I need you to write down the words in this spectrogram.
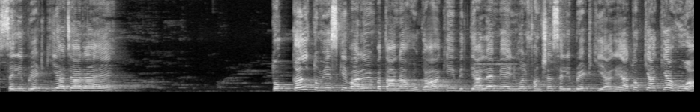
सेलिब्रेट किया जा रहा है तो कल तुम्हें इसके बारे में बताना होगा कि विद्यालय में एनुअल फ़ंक्शन सेलिब्रेट किया गया तो क्या क्या हुआ?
